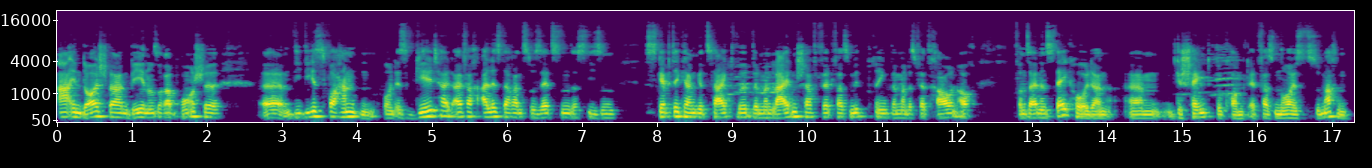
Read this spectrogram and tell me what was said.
A in Deutschland, B in unserer Branche, äh, die, die ist vorhanden. Und es gilt halt einfach alles daran zu setzen, dass diesen Skeptikern gezeigt wird, wenn man Leidenschaft für etwas mitbringt, wenn man das Vertrauen auch von seinen Stakeholdern ähm, geschenkt bekommt, etwas Neues zu machen,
